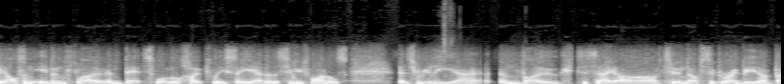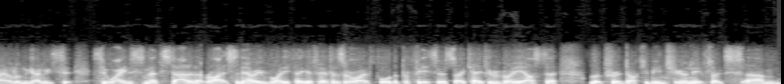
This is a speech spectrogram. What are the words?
felt an ebb and flow, and that's what we'll hopefully see out of the semi-finals. It's really uh, in vogue to say, "Oh, I've turned off Super Rugby and I've bailed on the game." I mean, Sir Wayne Smith started it, right? So now everybody thinks if, if, it's all right for the professor, it's okay for everybody else to look for a documentary on Netflix. Um,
